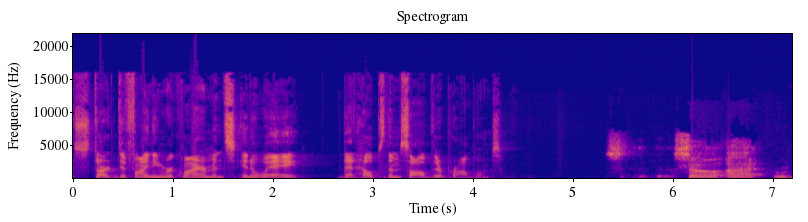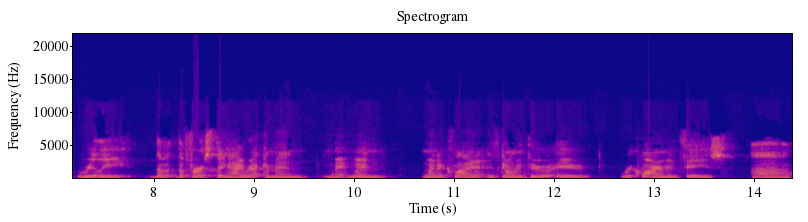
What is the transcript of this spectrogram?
start defining requirements in a way that helps them solve their problems? So, uh, really, the, the first thing I recommend when, when, when a client is going through a requirement phase uh,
